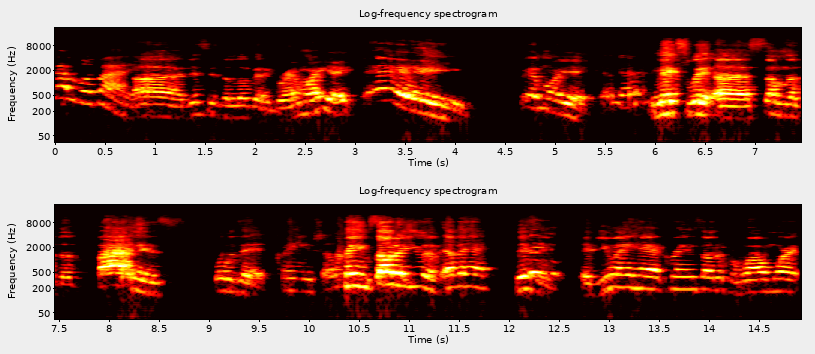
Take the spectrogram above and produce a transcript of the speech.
tell him about it. Uh, this is a little bit of Grand Marnier. Hey, Grand Marnier. Okay. mixed with uh some of the finest. What was that? Cream soda. Cream soda you have ever had. Listen, if you ain't had cream soda from Walmart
